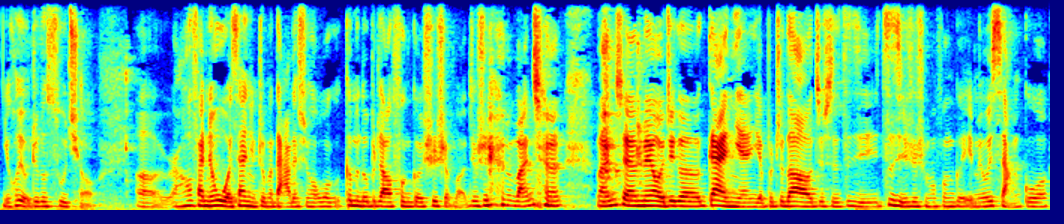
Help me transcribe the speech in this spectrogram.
你会有这个诉求，呃，然后反正我像你这么大的时候，我根本都不知道风格是什么，就是 完全完全没有这个概念，也不知道就是自己自己是什么风格，也没有想过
